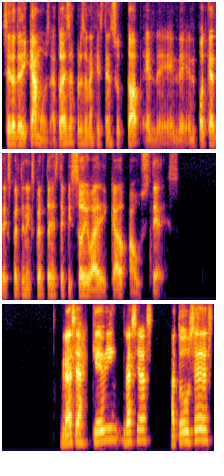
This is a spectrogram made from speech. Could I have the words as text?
se lo dedicamos a todas esas personas que estén en su top. El, el, podcast de expertos en expertos, este episodio va dedicado a ustedes. Gracias, Kevin. Gracias a todos ustedes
